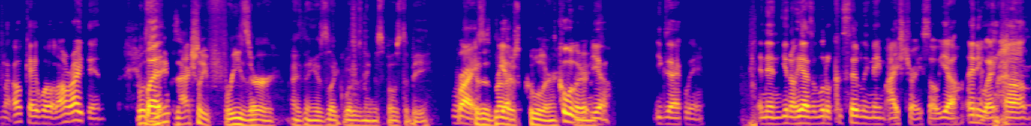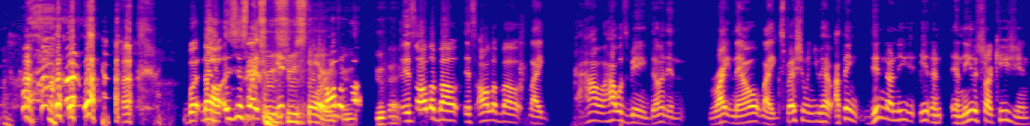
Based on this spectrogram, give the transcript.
I'm like, okay, well, all right then. Well, his But- name is actually Freezer. I think is like what his name is supposed to be Right. because his yeah, brother's cooler. cooler. Yeah. Yeah, exactly. And then you know he has a little sibling named Ice Tray. So yeah. Anyway, um, but no, it's just like True, it- true story. all about- it's all about it's all about like how how it's being done and right now like especially when you have i think didn't anita, An- anita sarkeesian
